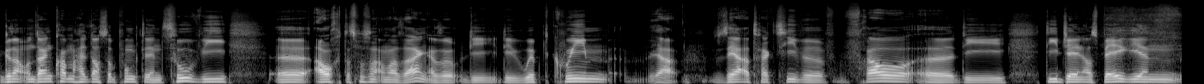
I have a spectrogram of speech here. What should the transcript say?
Genau, und dann kommen halt noch so Punkte hinzu, wie äh, auch, das muss man auch mal sagen, also die, die Whipped Cream, ja, sehr attraktive Frau, äh, die DJ aus Belgien,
